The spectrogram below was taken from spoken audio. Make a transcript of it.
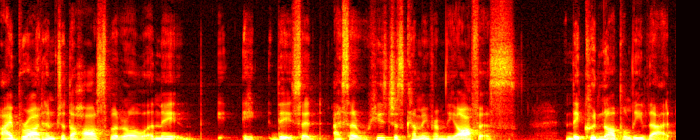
I brought him to the hospital, and they they said, I said he's just coming from the office, and they could not believe that.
